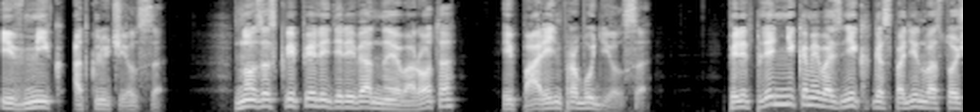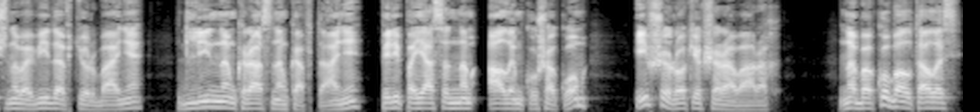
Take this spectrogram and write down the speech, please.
и вмиг отключился. Но заскрипели деревянные ворота, и парень пробудился. Перед пленниками возник господин восточного вида в тюрбане, длинном красном кафтане, перепоясанном алым кушаком и в широких шароварах. На боку болталась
